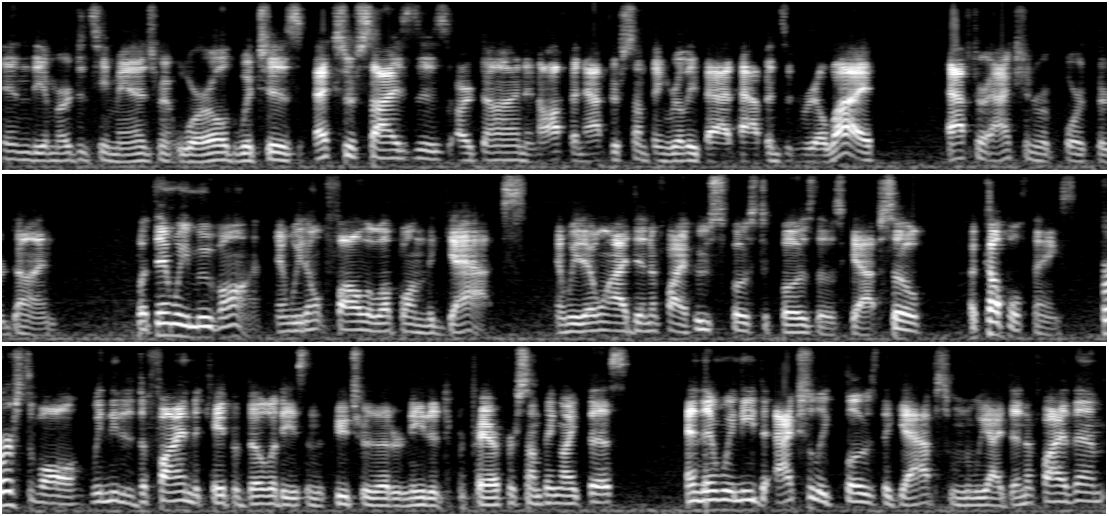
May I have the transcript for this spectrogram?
in the emergency management world, which is exercises are done, and often after something really bad happens in real life, after action reports are done. But then we move on and we don't follow up on the gaps and we don't identify who's supposed to close those gaps. So, a couple things. First of all, we need to define the capabilities in the future that are needed to prepare for something like this. And then we need to actually close the gaps when we identify them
